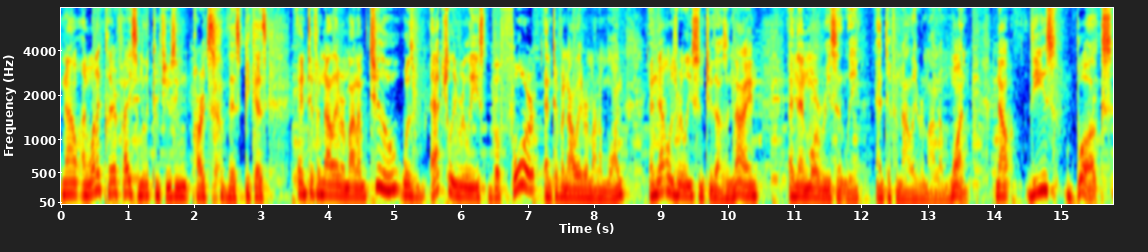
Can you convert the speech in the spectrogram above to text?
Now, I want to clarify some of the confusing parts of this because Antiphonale Romanum 2 was actually released before Antiphonale Romanum 1, and that was released in 2009, and then more recently, Antiphonale Romanum 1. Now, these books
